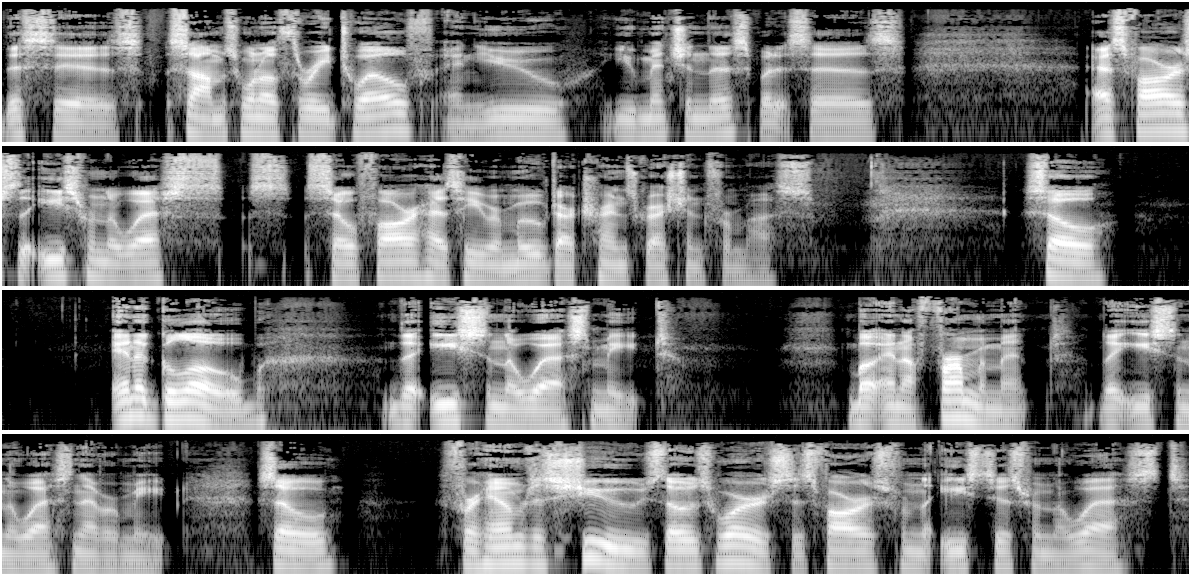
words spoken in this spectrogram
this is Psalms 103:12, and you you mentioned this, but it says, as far as the east from the west, so far has he removed our transgression from us. So, in a globe, the east and the west meet. But in a firmament, the east and the west never meet. So, for him to choose those words as far as from the east is from the west,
